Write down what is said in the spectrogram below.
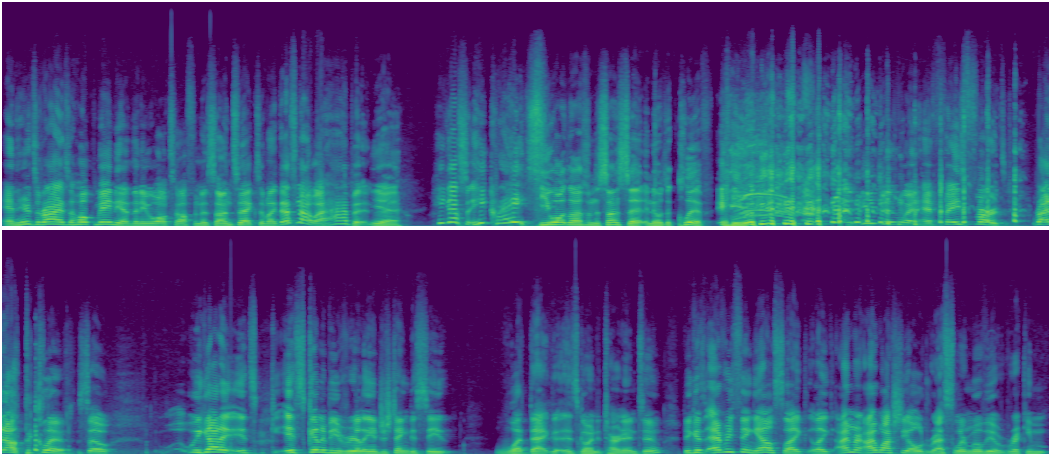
and here's the rise of Hulkmania, and then he walks off into sunset. 'cause I'm like, that's not what happened. Yeah. he got he crazy. He walked off from the sunset and there was a cliff. And he he just went head face first right off the cliff. So we gotta. It's it's gonna be really interesting to see what that is going to turn into because everything else, like like I remember I watched the old wrestler movie with Ricky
